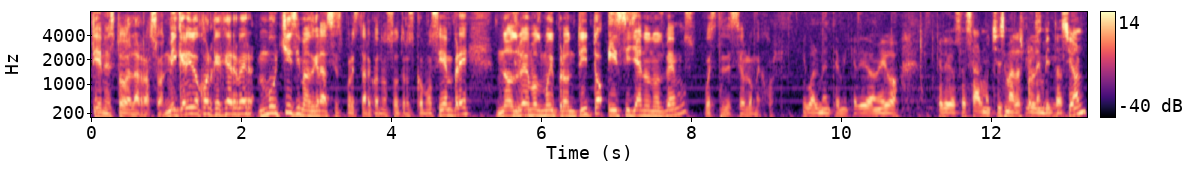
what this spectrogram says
Tienes toda la razón. Mi querido Jorge Gerber, muchísimas gracias por estar con nosotros como siempre. Nos vemos muy prontito y si ya no nos vemos, pues te deseo lo mejor. Igualmente, mi querido amigo, querido César, muchísimas gracias por la invitación.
